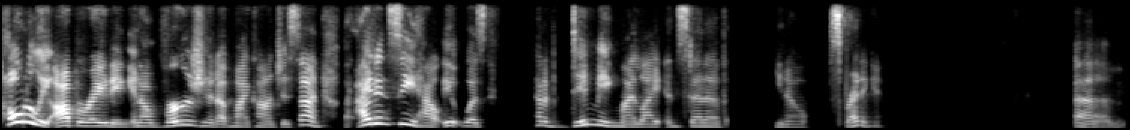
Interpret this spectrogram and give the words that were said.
totally operating in a version of my conscious sun, but I didn't see how it was kind of dimming my light instead of, you know, spreading it. Um,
